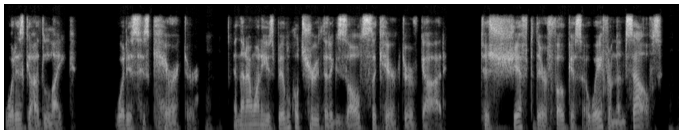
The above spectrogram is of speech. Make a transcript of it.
What is God like? what is his character? Mm-hmm. And then I want to use biblical truth that exalts the character of God to shift their focus away from themselves mm-hmm.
